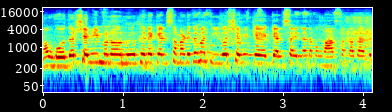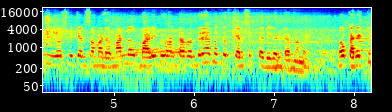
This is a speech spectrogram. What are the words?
ನಾವು ಹೋದ ವರ್ಷ ಬಿ ನೂರು ದಿನ ಕೆಲಸ ಮಾಡಿದ್ದೆ ಮತ್ತು ಈ ವರ್ಷ ಬಿ ಕೆಲಸ ಇನ್ನ ನಮಗೆ ಮಾಡ್ಸೋಣದಂದ್ರೆ ಈ ವರ್ಷ ಕೆಲಸ ಮಾಡ್ಯಾರ ಮಣ್ಣು ಬಾಳಿ ಬಿ ಹೊಂಟಾರಂದ್ರೆ ಅದಕ್ಕೆ ಕೆಲಸಕ್ಕೆ ತಡೆಗಟ್ಟಾರ ನಮಗೆ. ನಾವು ಕರೆಕ್ಟ್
